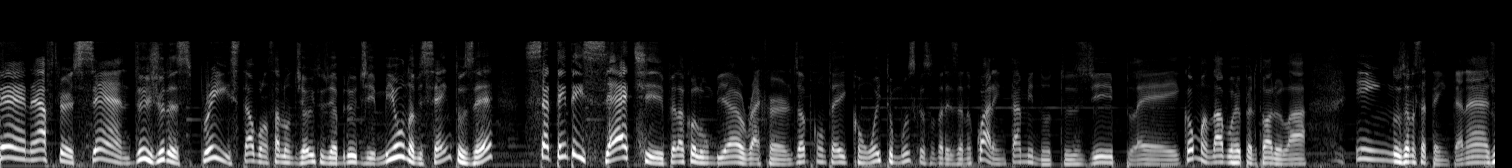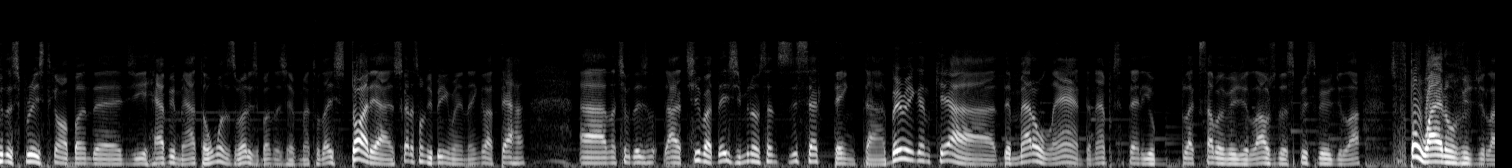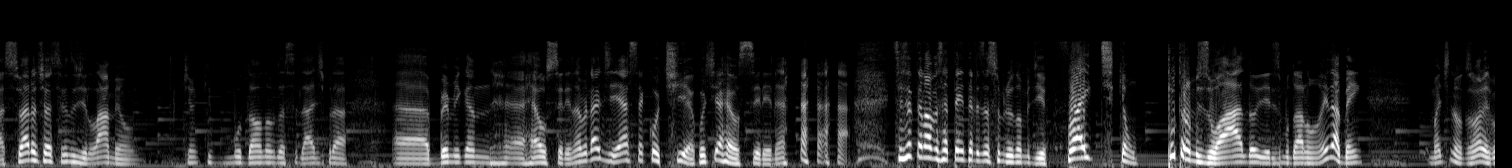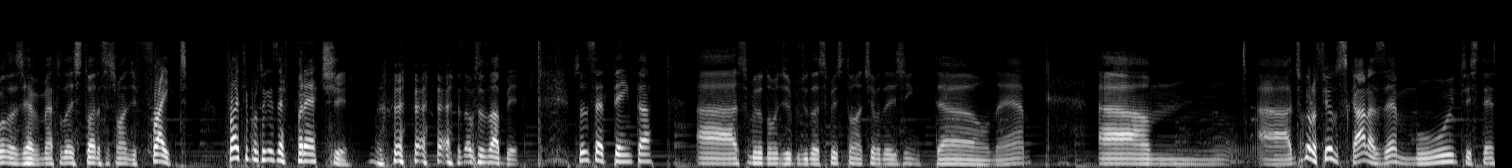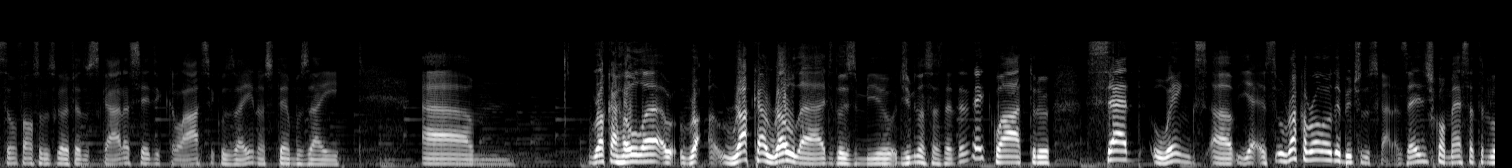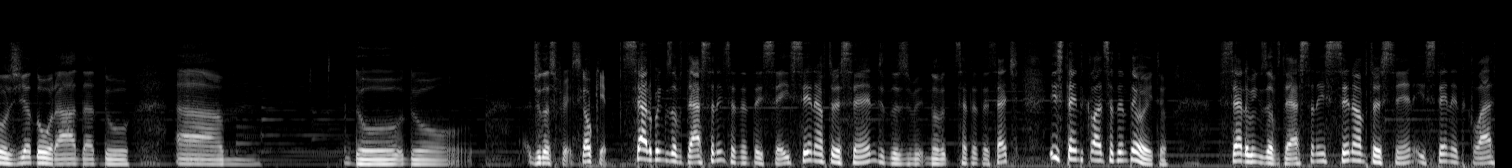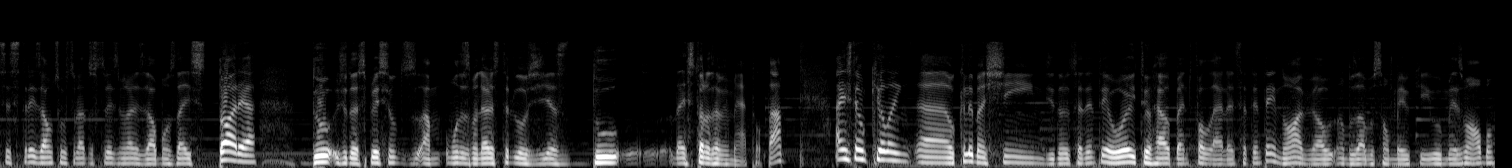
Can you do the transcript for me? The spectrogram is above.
Sin After Sin, do Judas Priest, álbum lançado no dia 8 de abril de 1977 pela Columbia Records. Eu contei com 8 músicas, totalizando 40 minutos de play, como mandava o repertório lá em, nos anos 70, né? Judas Priest, que é uma banda de heavy metal, uma das maiores bandas de heavy metal da história. Os caras são de Birmingham, na Inglaterra, uh, ativa, desde, ativa desde 1970. Birmingham, que é a The Metal Land, né? Porque você tem ali o Black Sabbath veio de lá, o Judas Priest veio de lá, o Iron veio de lá. Se o Iron tivesse vindo de lá, meu, tinha que mudar o nome da cidade pra uh, Birmingham uh, Hell City. Na verdade, essa é Cotia, Cotia Hell City, né? 69 e 70 eles assumiram o nome de Fright, que é um puta nome zoado, e eles mudaram ainda bem. Imagina, uma das maiores bandas de heavy metal da história ser chamada de Fright. Fright em português é frete. Só pra você saber. Nos anos 70, uh, assumiram o nome de Judas Priest, estão nativa desde então, né? Um, a discografia dos caras é muito extensa. Vamos falar sobre a discografia dos caras. Se é de clássicos aí, nós temos aí. Um, Rock'n'Rolla, Rock'n'Rolla de, 2000, de 1974, Sad Wings, uh, yeah, o Rock'n'Rolla é o debut dos caras. Aí a gente começa a trilogia dourada do, um, do, do Judas Priest, que é o quê? Sad Wings of Destiny, de 76, Sin After Sin, de 77 e Stand Class, de 78. Sad Wings of Destiny, Sin After Sin e Stained Class, esses três álbuns são considerados os três melhores álbuns da história do Judas Priest, um dos, uma das melhores trilogias do, da história do heavy metal, tá? A gente tem o Killing, uh, o Killing Machine de 78 e o Hellbent for Leather de 79, ambos álbuns são meio que o mesmo álbum.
